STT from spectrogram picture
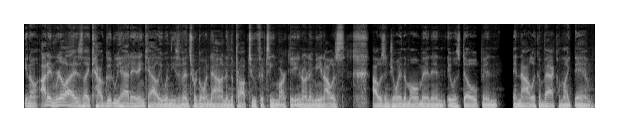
you know i didn't realize like how good we had it in cali when these events were going down in the prop 215 market. You know what i mean? I was i was enjoying the moment and it was dope. And and now looking back i'm like damn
